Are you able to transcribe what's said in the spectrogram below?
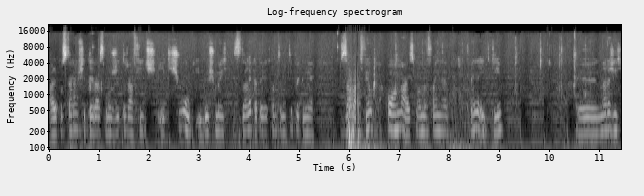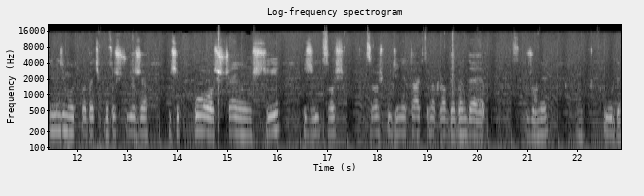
Ale postaram się teraz może trafić jakiś łuk i byśmy ich z daleka, tak jak tamten typek mnie załatwił. O, nice, mamy fajne, fajne itki. Yy, na razie ich nie będziemy odkładać, bo coś czuję, że mi się poszczęści. Jeżeli coś, coś pójdzie nie tak, to naprawdę będę wkurzony. Kurde.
